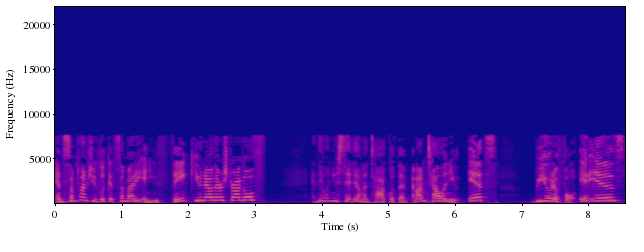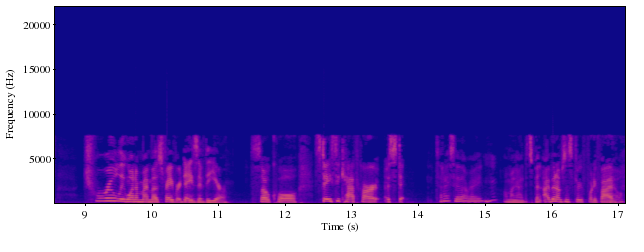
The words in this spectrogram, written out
And sometimes you look at somebody and you think you know their struggles. And then when you sit down and talk with them, and I'm telling you, it's beautiful. It is truly one of my most favorite days of the year. So cool. Stacie Cathcart. uh, Sta- did I say that right? Oh my God, it's been I've been up since 3:45.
